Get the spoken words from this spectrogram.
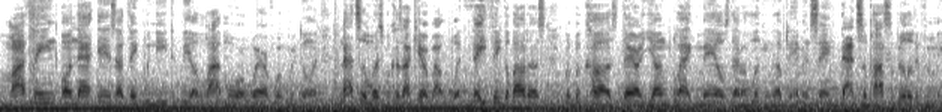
My thing on that is I think we need to be a lot more aware of what we're doing. Not so much because I care about what they think about us, but because there are young black males that are looking up to him and saying, that's a possibility for me.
